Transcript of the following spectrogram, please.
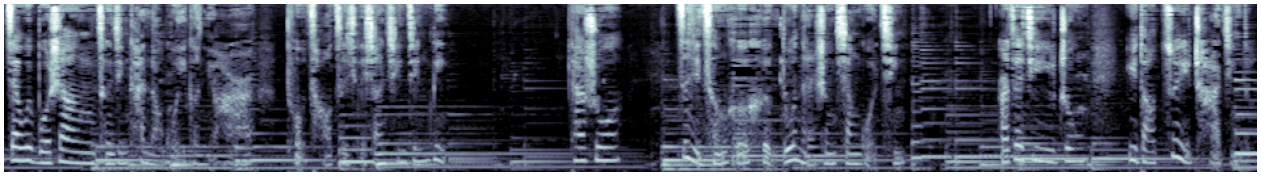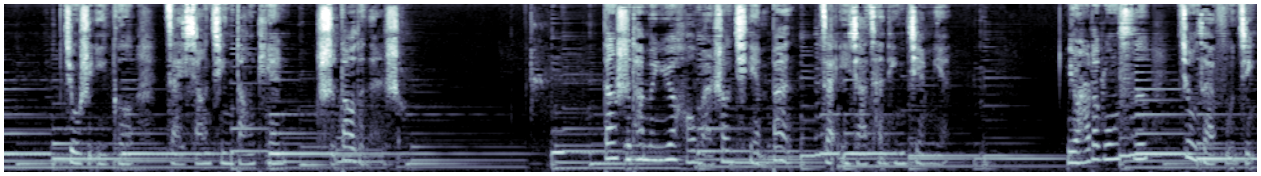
在微博上曾经看到过一个女孩。吐槽自己的相亲经历。她说，自己曾和很多男生相过亲，而在记忆中遇到最差劲的，就是一个在相亲当天迟到的男生。当时他们约好晚上七点半在一家餐厅见面，女孩的公司就在附近，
